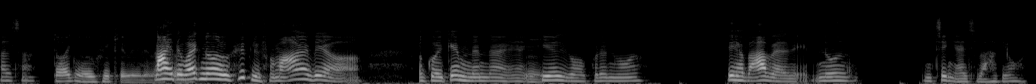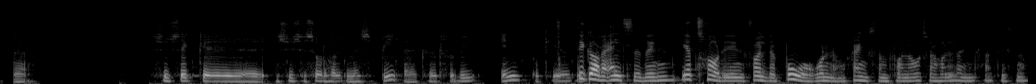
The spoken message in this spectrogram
Altså. Der var ikke noget uhyggeligt ved det. Nej, det var ikke noget uhyggeligt for mig ved at, at gå igennem den der Mm. mm. kirkegård på den måde. Det har bare været noget, en ting, jeg altid bare har gjort. Jeg synes ikke, øh, jeg synes, jeg så, du holdt en masse biler, jeg kørte forbi inde på kirken. Det gør der altid derinde. Jeg tror, det er folk, der bor rundt omkring, som får lov til at holde derinde faktisk nu.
